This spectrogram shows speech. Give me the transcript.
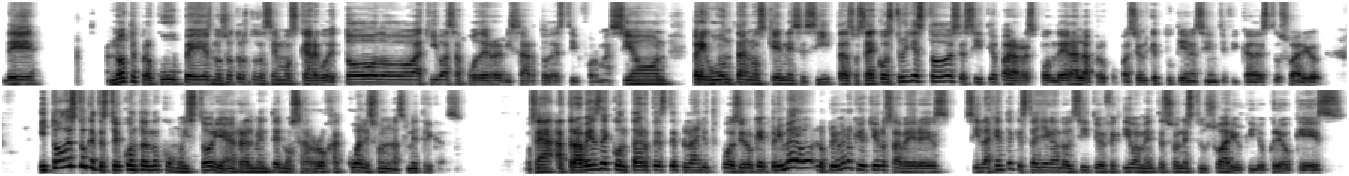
de, no te preocupes, nosotros nos hacemos cargo de todo, aquí vas a poder revisar toda esta información, pregúntanos qué necesitas, o sea, construyes todo ese sitio para responder a la preocupación que tú tienes identificada de este usuario. Y todo esto que te estoy contando como historia realmente nos arroja cuáles son las métricas. O sea, a través de contarte este plan, yo te puedo decir, ok, primero, lo primero que yo quiero saber es si la gente que está llegando al sitio efectivamente son este usuario que yo creo que es,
